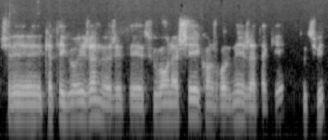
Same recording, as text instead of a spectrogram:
Chez les catégories jeunes, j'étais souvent lâché et quand je revenais, j'attaquais tout de suite.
